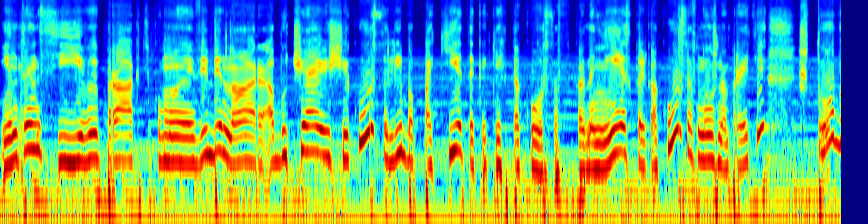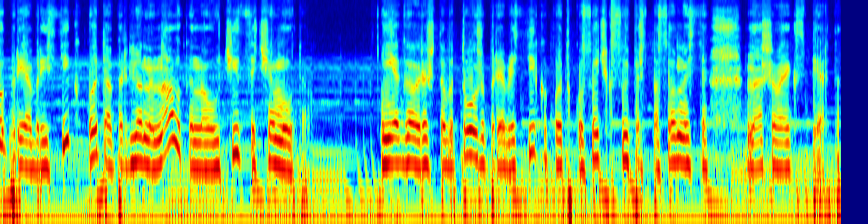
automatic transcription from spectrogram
интенсивы, практикумы, вебинары, обучающие курсы, либо пакеты каких-то курсов, когда несколько курсов нужно пройти, чтобы приобрести какой-то определенный навык и научиться чему-то. Я говорю, чтобы тоже приобрести какой-то кусочек суперспособности нашего эксперта.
